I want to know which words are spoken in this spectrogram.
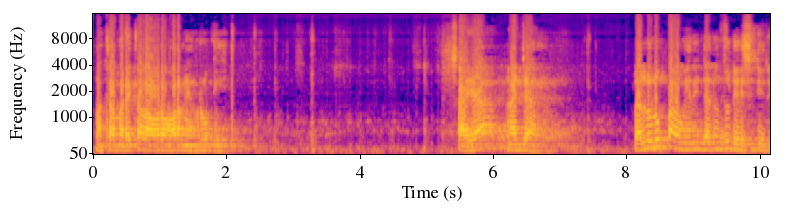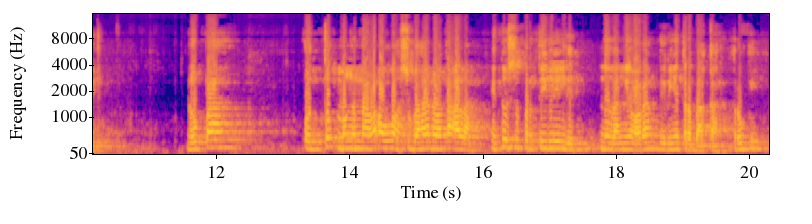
maka mereka lah orang-orang yang rugi. Saya ngajar, lalu lupa wiridan untuk diri sendiri. Lupa untuk mengenal Allah Subhanahu wa taala. Itu seperti lilin nerangi orang dirinya terbakar, rugi.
